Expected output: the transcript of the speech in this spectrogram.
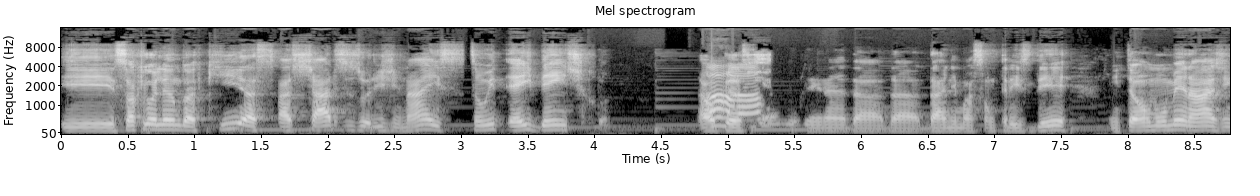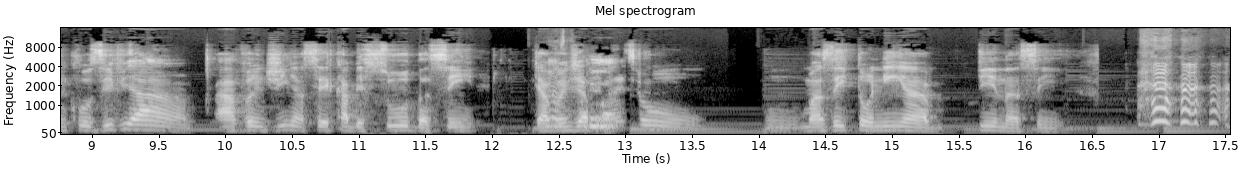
E, só que olhando aqui, as, as Charges originais são, é idêntico ao Aham. personagem né, da, da, da animação 3D. Então é uma homenagem. Inclusive a, a Vandinha ser cabeçuda, assim. Que a Vandinha parece um, um- uma azeitoninha fina, assim.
